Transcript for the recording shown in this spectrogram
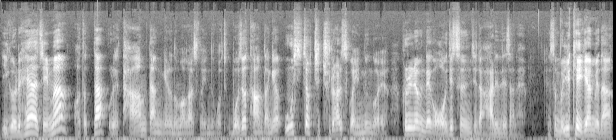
이거를 해야지만 어떻다? 우리가 다음 단계로 넘어갈 수가 있는 거죠. 뭐죠? 다음 단계가 의식적 지출을 할 수가 있는 거예요. 그러려면 내가 어디 쓰는지를 알아야 되잖아요. 그래서 뭐 이렇게 얘기합니다.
